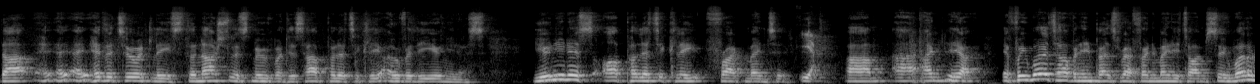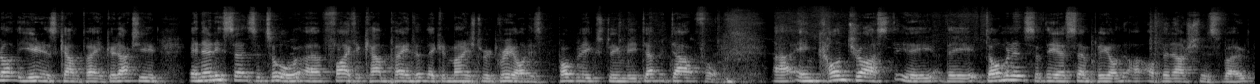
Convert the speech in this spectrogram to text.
that, h- h- hitherto at least, the nationalist movement has had politically over the unionists. Unionists are politically fragmented. Yeah. Um, uh, and you know, if we were to have an independence referendum anytime soon, whether or not the unionist campaign could actually, in any sense at all, uh, fight a campaign that they can manage to agree on is probably extremely d- doubtful. Uh, in contrast, the, the dominance of the SNP on of the nationalist vote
